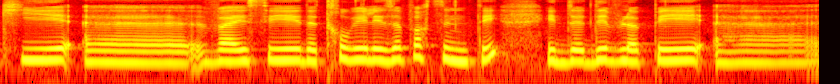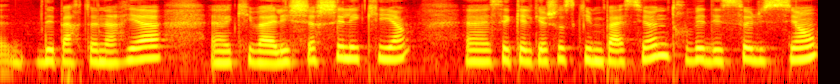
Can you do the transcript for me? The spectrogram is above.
qui va essayer de trouver les opportunités et de développer des partenariats, qui va aller chercher les clients euh, c'est quelque chose qui me passionne, trouver des solutions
